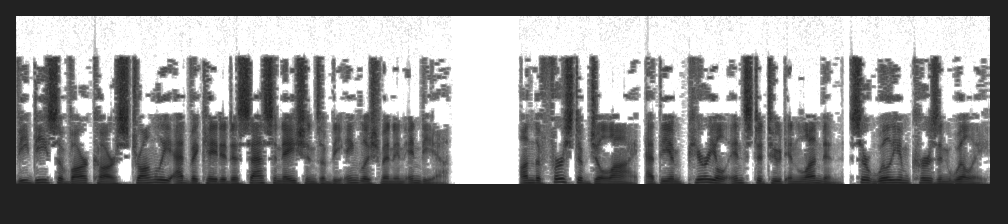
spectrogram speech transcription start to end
V. D. Savarkar strongly advocated assassinations of the Englishmen in India. On 1 July, at the Imperial Institute in London, Sir William Curzon Wyllie,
